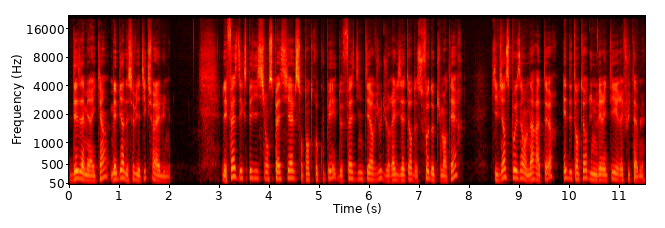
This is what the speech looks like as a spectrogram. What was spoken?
des Américains mais bien des Soviétiques sur la Lune. Les phases d'expédition spatiale sont entrecoupées de phases d'interview du réalisateur de ce faux documentaire qui vient se poser en narrateur et détenteur d'une vérité irréfutable.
